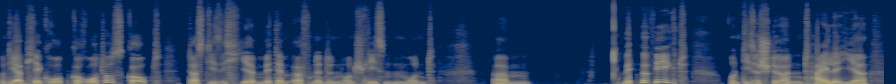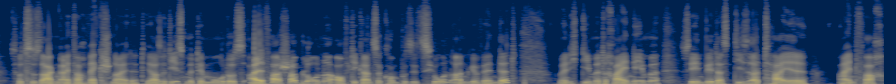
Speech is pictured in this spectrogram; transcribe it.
und die habe ich hier grob gerotoscoped, dass die sich hier mit dem öffnenden und schließenden Mund ähm, mitbewegt und diese störenden Teile hier sozusagen einfach wegschneidet. Ja, also die ist mit dem Modus Alpha-Schablone auf die ganze Komposition angewendet. Und wenn ich die mit reinnehme, sehen wir, dass dieser Teil einfach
